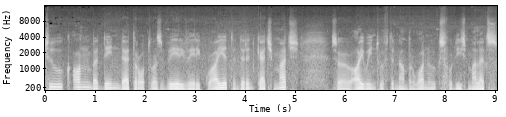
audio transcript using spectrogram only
2 hook on but then that rod was very very quiet and didn't catch much. So I went with the number 1 hooks for these mullets.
